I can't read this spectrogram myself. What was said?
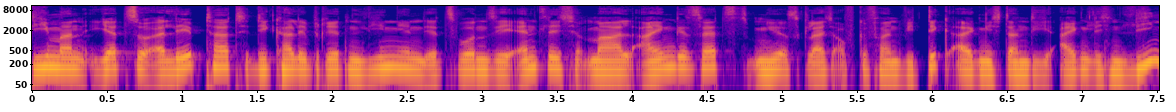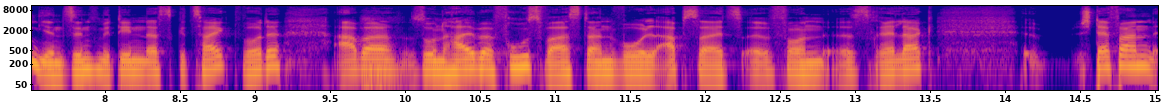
die man jetzt so erlebt hat, die kalibrierten Linien, jetzt wurden sie endlich mal eingesetzt. Mir ist gleich aufgefallen, wie dick eigentlich dann die eigentlichen Linien sind, mit denen das gezeigt wurde. Aber so ein halber Fuß war es dann wohl abseits äh, von Srelak. Stefan,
